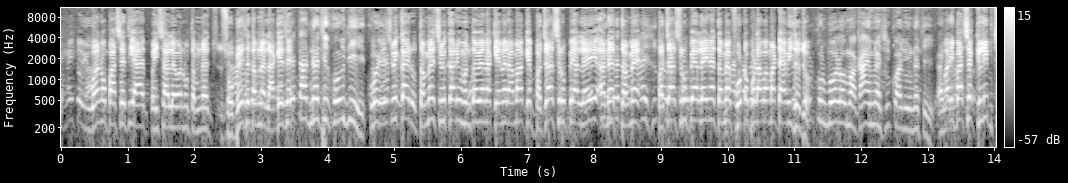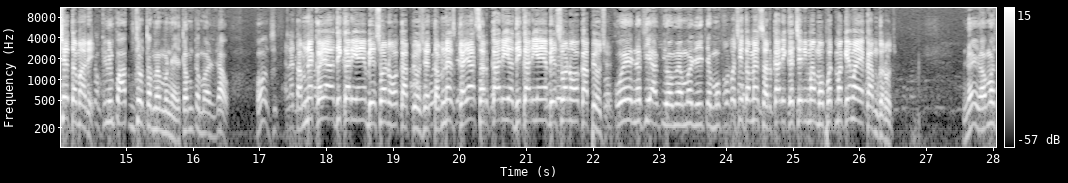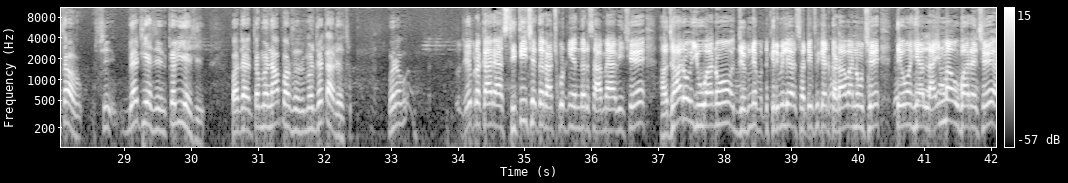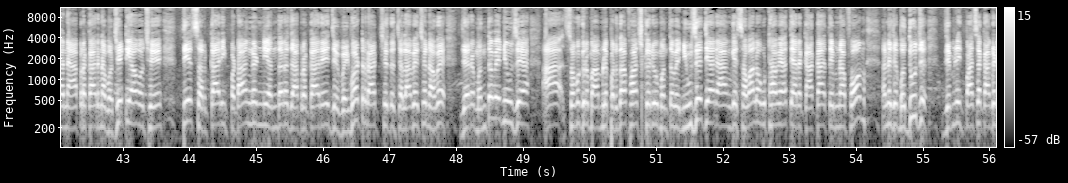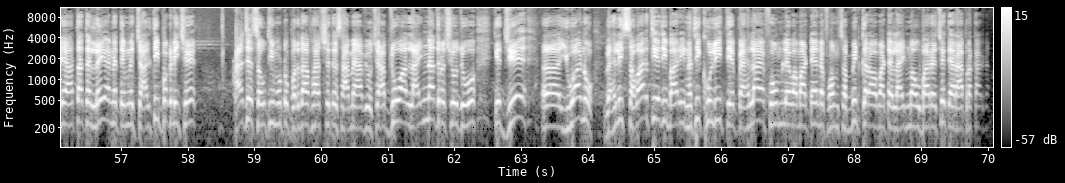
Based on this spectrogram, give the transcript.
એમ એમ નહીં તો યુવાનો પાસેથી આ પૈસા લેવાનું તમને શોભે છે તમને લાગે છે? લેતા જ નથી કોઈ દી. કોઈ સ્વીકાર્યું તમે સ્વીકાર્યું મંતવ્યના કેમેરામાં કે પચાસ રૂપિયા લઈ અને તમે પચાસ રૂપિયા લઈને તમે ફોટો પડાવવા માટે આવી જજો. બિલકુલ બોલોમાં કાંઈ મેં સ્વીકાર્યું નથી. મારી પાસે ક્લિપ છે તમારી. ક્લિપ આપજો તમે મને તમે તમારે જાઓ. અને તમને કયા અધિકારી અહીંયા બેસવાનો હક આપ્યો છે? તમને કયા સરકારી અધિકારી અહીંયા બેસવાનો હક આપ્યો છે? કોઈ નથી આપ્યો અમે અમારી રીતે પછી તમે સરકારી કચેરીમાં મફતમાં કેમ અહીંયા કામ કરો છો? નહીં તો બેઠીએ છીએ કરીએ છીએ. પાછા તમે ના પાડશો તો અમે જતા રહેશું. બરાબર? જે પ્રકારે આ સ્થિતિ છે તે રાજકોટની અંદર સામે આવી છે. હજારો યુવાનો જેમને ક્રિમિનલ સર્ટિફિકેટ કઢાવવાનું છે, તેઓ અહીંયા લાઇનમાં ઊભા રહે છે અને આ પ્રકારના વચેટિયાઓ છે તે સરકારી પટાંગણની અંદર જ આ પ્રકારે જે વહીવટ રાજ છે તે ચલાવે છે. અને હવે જ્યારે મંતવ્ય ન્યૂઝે આ સમગ્ર મામલે પર્દાફાશ કર્યો, મંતવ્ય ન્યૂઝે જ્યારે આ અંગે સવાલો ઉઠાવ્યા ત્યારે કાકા તેમના ફોર્મ અને જે બધું જ જેમની પાસે કાગળિયા હતા તે લઈ અને તેમને ચાલતી પકડી છે. આ જે સૌથી મોટો પર્દાફાશ છે તે સામે આવ્યો છે. આપ જો આ લાઇનના દ્રશ્યો જુઓ કે જે યુવાનો વહેલી સવારથી હજી બારી નથી ખુલી, તે પહેલા ફોર્મ લેવા માટે અને ફોર્મ સબમિટ કરાવવા માટે લાઇનમાં ઊભા રહે છે. ત્યારે આ પ્રકારના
